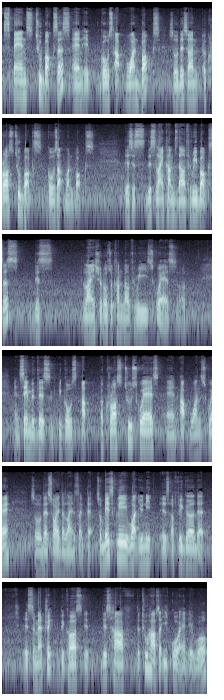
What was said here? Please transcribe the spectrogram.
spans two boxes and it goes up one box. So this one across two box goes up one box. This is this line comes down three boxes. This line should also come down three squares or and same with this it goes up across two squares and up one square. So that's why the line is like that. So basically what you need is a figure that is symmetric because it this half the two halves are equal and it will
